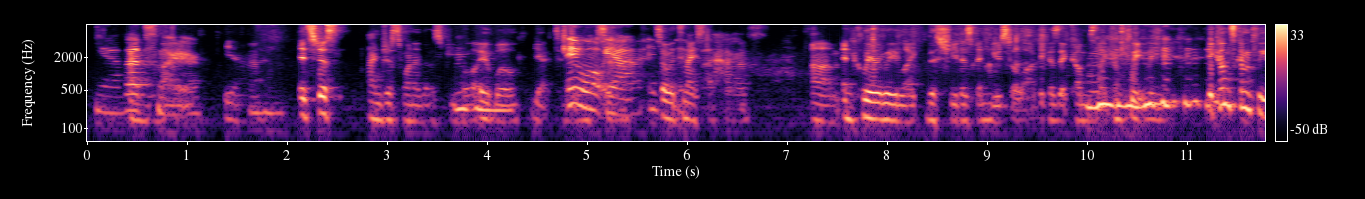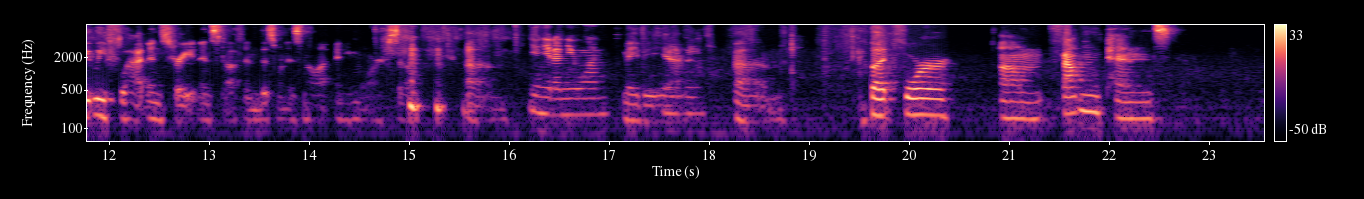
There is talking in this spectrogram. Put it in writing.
yeah, that's Um, smarter. yeah Mhm. it's just i'm just one of those people it Mhm. will get to me It will. so, yeah. it- so it's it nice to have um, and clearly like this sheet has been used a lot because it comes like completely it comes completely flat and straight and stuff and this one is not anymore so um, you need a new one. maybe yeah Maybe. Um, but for um, fountain pens,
